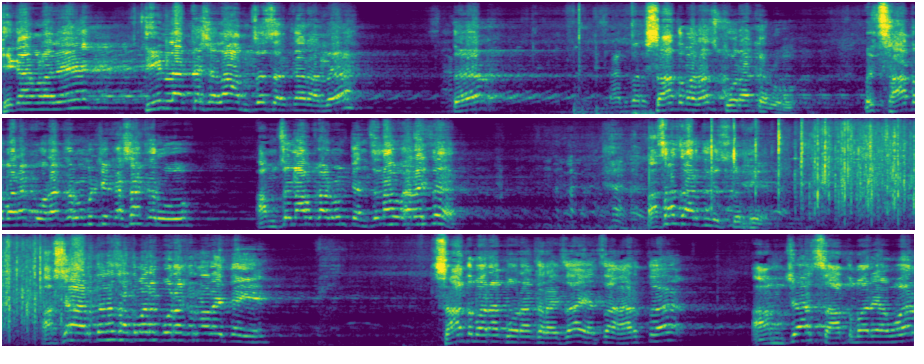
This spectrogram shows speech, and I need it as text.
हे काय म्हणाले? तीन लाख कशाला आमचं सरकार आलं? तर सात बाराच कोरा करू. म्हणजे सात बारा कोरा करू म्हणजे कसा करू? आमचं नाव काढून त्यांचं नाव घालायचं. असाच अर्थ दिसतो हे. अशा अर्थानं सात बारा कोरा करणार आहेत काही सात बारा कोरा करायचा याचा अर्थ आमच्या सातबाऱ्यावर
